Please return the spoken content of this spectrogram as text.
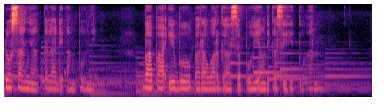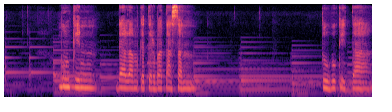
dosanya telah diampuni. Bapak, Ibu, para warga sepuh yang dikasihi Tuhan. Mungkin dalam keterbatasan tubuh kita,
